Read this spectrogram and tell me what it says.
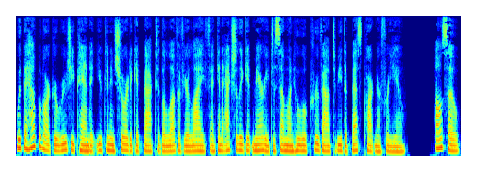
With the help of our Guruji Pandit, you can ensure to get back to the love of your life and can actually get married to someone who will prove out to be the best partner for you. Also,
